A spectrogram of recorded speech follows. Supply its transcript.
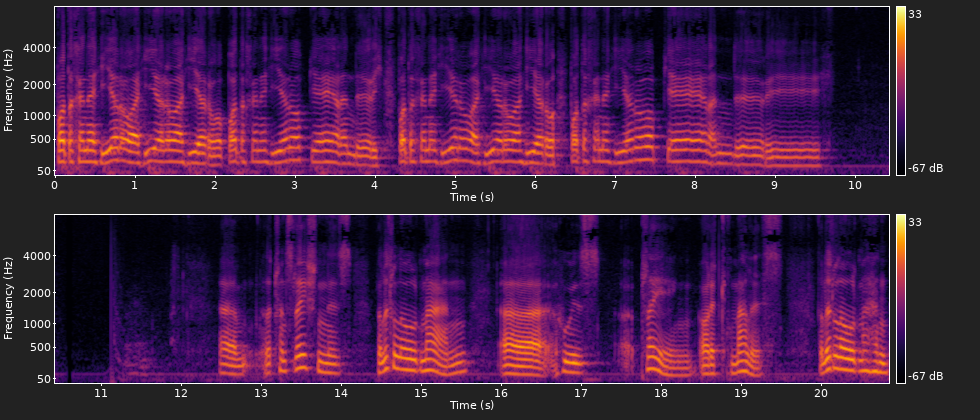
Pottige hero hero hero pottige Pierre pieren deurig. Pottigene hero, a hero, a hero, pottigene hero, Pierre en Deurig. Um, the translation is the little old man uh, who is uh, playing, or it malice. The little old man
